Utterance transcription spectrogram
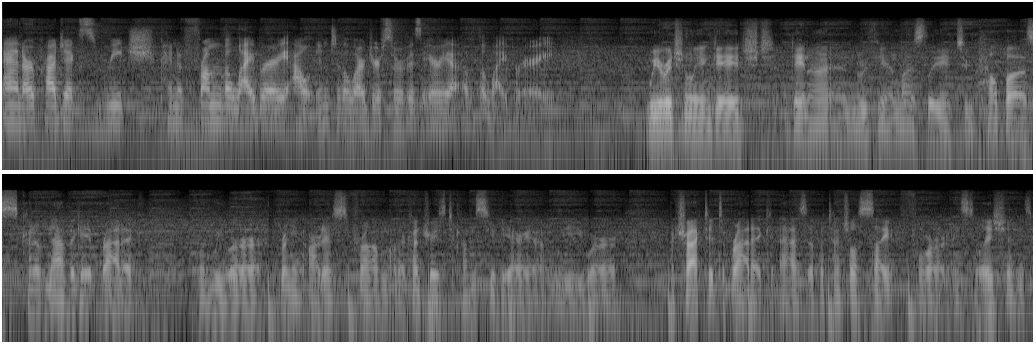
And our projects reach kind of from the library out into the larger service area of the library. We originally engaged Dana and Ruthie and Leslie to help us kind of navigate Braddock when we were bringing artists from other countries to come see the area. We were attracted to Braddock as a potential site for installations.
